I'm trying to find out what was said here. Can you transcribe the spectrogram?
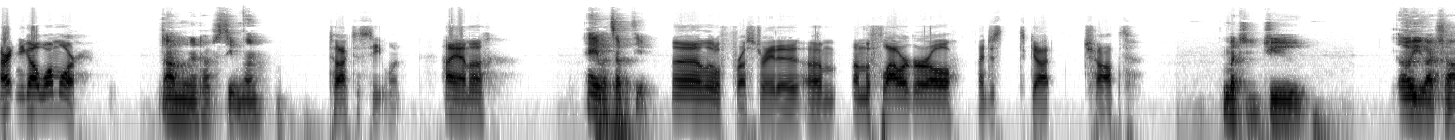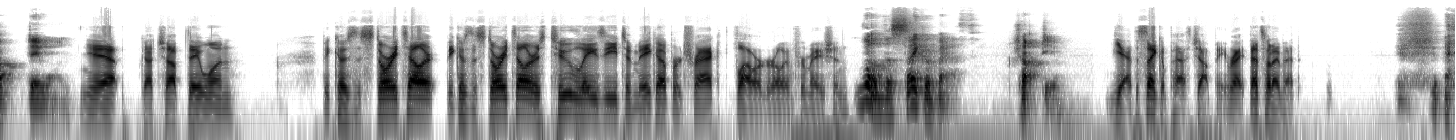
All right, and you got one more. I'm gonna talk to seat one. Talk to seat one. Hi, Emma. Hey, what's up with you? Uh, a little frustrated. Um, I'm the flower girl. I just got chopped. What did you? Oh, you got chopped day one. Yeah, got chopped day one. Because the storyteller, because the storyteller is too lazy to make up or track flower girl information. Well, the psychopath chopped you. Yeah, the psychopath chopped me. Right, that's what I meant.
